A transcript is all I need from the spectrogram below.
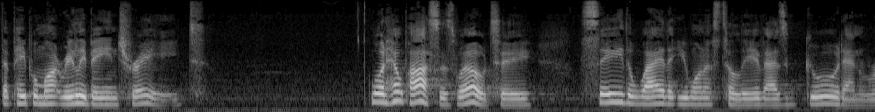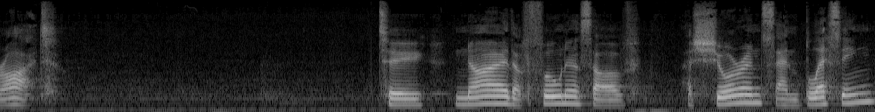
that people might really be intrigued. Lord, help us as well to see the way that you want us to live as good and right. To know the fullness of assurance and blessing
